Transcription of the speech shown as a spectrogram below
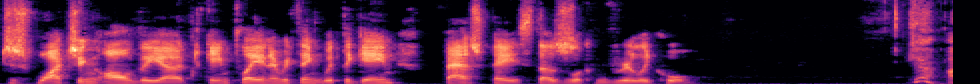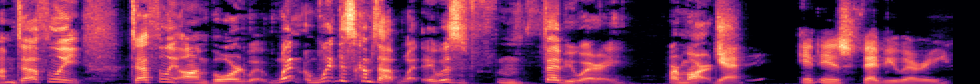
just watching all the uh, gameplay and everything with the game, fast paced does look really cool. yeah, I'm definitely definitely on board with when when this comes out what? It was February or March. Yeah, it is February.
